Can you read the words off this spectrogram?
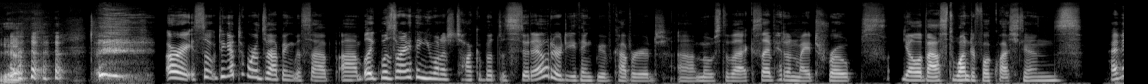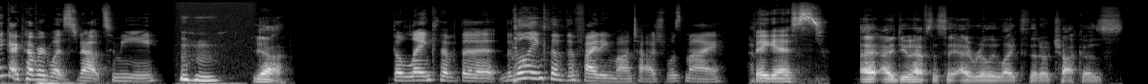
yeah. All right, so to get towards wrapping this up, um, like, was there anything you wanted to talk about that stood out, or do you think we've covered uh, most of that? Because I've hit on my tropes. Y'all have asked wonderful questions. I think I covered what stood out to me. Mm-hmm. Yeah. The length of the the length of the fighting montage was my biggest. I, I do have to say I really liked that Ochako's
